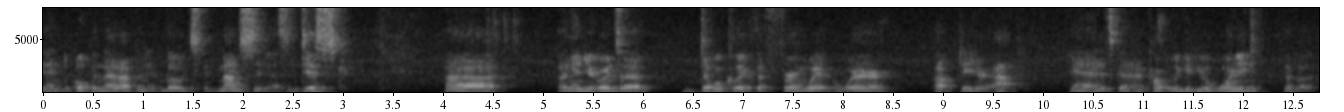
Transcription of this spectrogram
and open that up and it loads, it mounts it as a disk. Uh, and then you're going to double click the firmware updater app and it's going to probably give you a warning about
